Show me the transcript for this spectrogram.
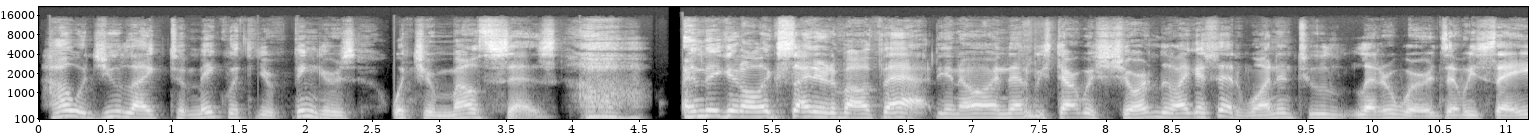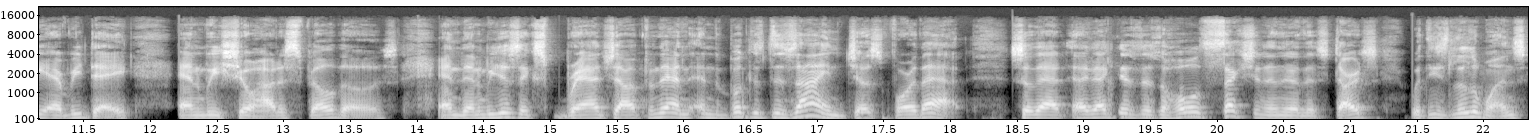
how would you like to make with your fingers what your mouth says? and they get all excited about that, you know. And then we start with short, like I said, one and two letter words that we say every day, and we show how to spell those. And then we just branch out from there. And, and the book is designed just for that, so that like there's, there's a whole section in there that starts with these little ones,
